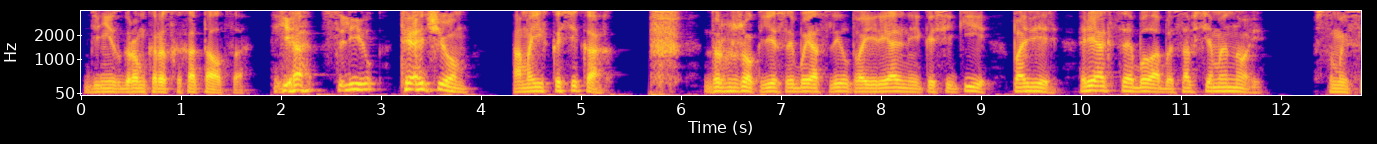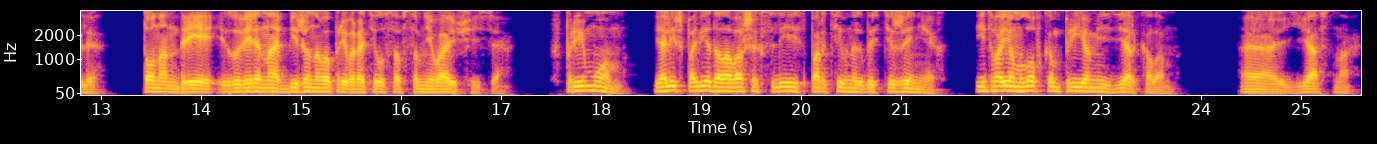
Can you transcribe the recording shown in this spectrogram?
Денис громко расхохотался. «Я? Слил? Ты о чем?» «О моих косяках». «Пф, дружок, если бы я слил твои реальные косяки, поверь, реакция была бы совсем иной. В смысле? Тон Андрея из уверенно обиженного превратился в сомневающийся. В прямом. Я лишь поведал о ваших с спортивных достижениях и твоем ловком приеме с зеркалом. Э, ясно.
